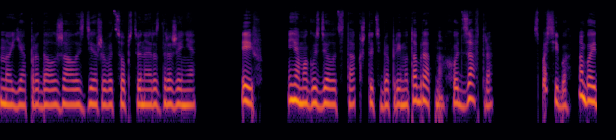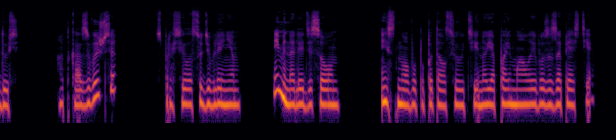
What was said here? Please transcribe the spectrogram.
Но я продолжала сдерживать собственное раздражение. «Эйв, я могу сделать так, что тебя примут обратно, хоть завтра». «Спасибо, обойдусь». «Отказываешься?» — спросила с удивлением. «Именно, леди Соун. И снова попытался уйти, но я поймала его за запястье.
